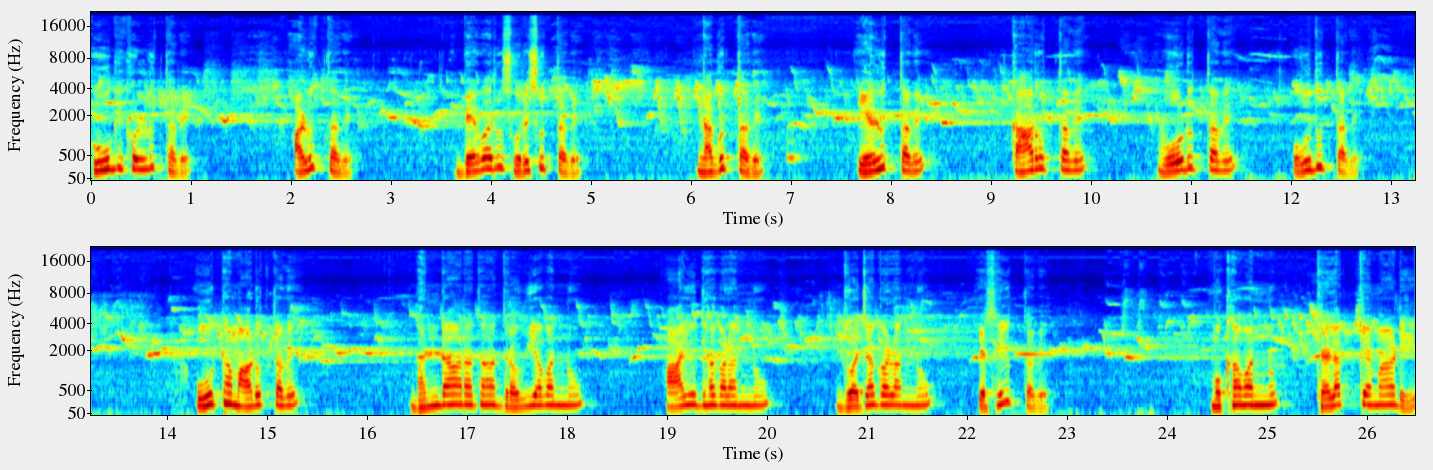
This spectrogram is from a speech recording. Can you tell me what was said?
ಕೂಗಿಕೊಳ್ಳುತ್ತವೆ, ಅಳುತ್ತವೆ, ಬೆವರು ಸುರಿಸುತ್ತವೆ, ನಗುತ್ತವೆ, ಏಳುತ್ತವೆ, ಕಾರುತ್ತವೆ, ಓಡುತ್ತವೆ, ಊದುತ್ತವೆ. ಊಟ ಮಾಡುತ್ತವೆ. ಭಂಡಾರದ ದ್ರವ್ಯವನ್ನು, ಆಯುಧಗಳನ್ನು, ಧ್ವಜಗಳನ್ನು ಎಸೆಯುತ್ತವೆ. ಮುಖವನ್ನು ಕೆಳಕ್ಕೆ ಮಾಡಿ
